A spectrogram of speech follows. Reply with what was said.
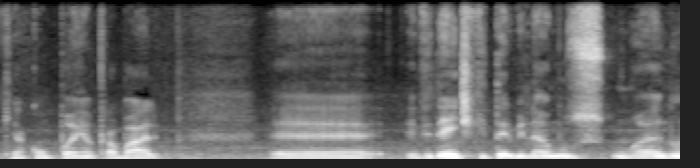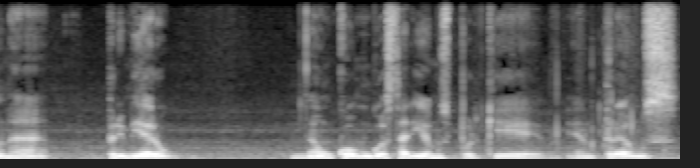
que acompanha o trabalho. É evidente que terminamos um ano, né? Primeiro, não como gostaríamos, porque entramos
